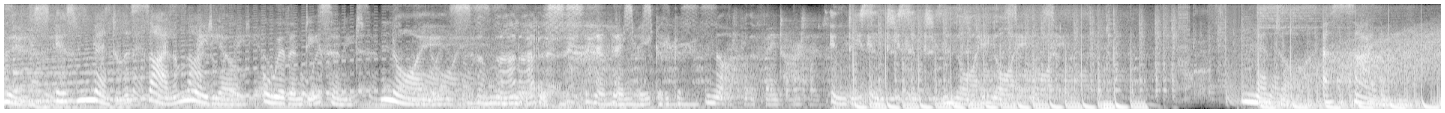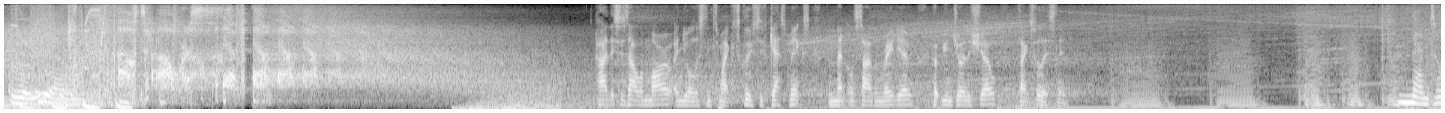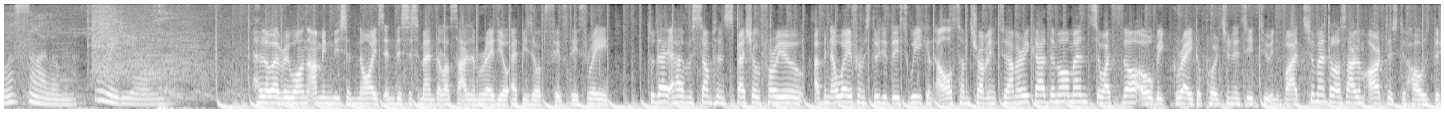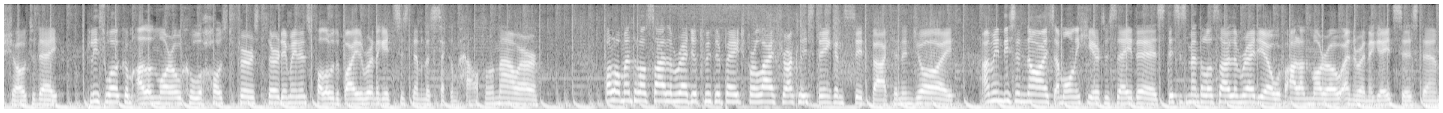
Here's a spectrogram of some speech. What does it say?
This is Mental Asylum Radio with indecent noise. The maddest in speakers. Not for the faint-hearted. Indecent, indecent noise. Mental Asylum Radio. After Hours Hi, this is Alan Morrow, and you're listening to my exclusive guest mix from Mental Asylum Radio. Hope you enjoy the show. Thanks for listening. Mental Asylum Radio. Hello everyone, I'm Indecent Noise and this is Mental Asylum Radio episode 53. Today I have something special for you. I've been away from studio this week and also I'm traveling to America at the moment, so I thought it would be great opportunity to invite two Mental Asylum artists to host the show today. Please welcome Alan Morrow who will host first 30 minutes followed by Renegade System in the second half of an hour. Follow Mental Asylum Radio Twitter page for live track listing and sit back and enjoy. I'm Indecent Noise, I'm only here to say this. This is Mental Asylum Radio with Alan Morrow and Renegade System.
